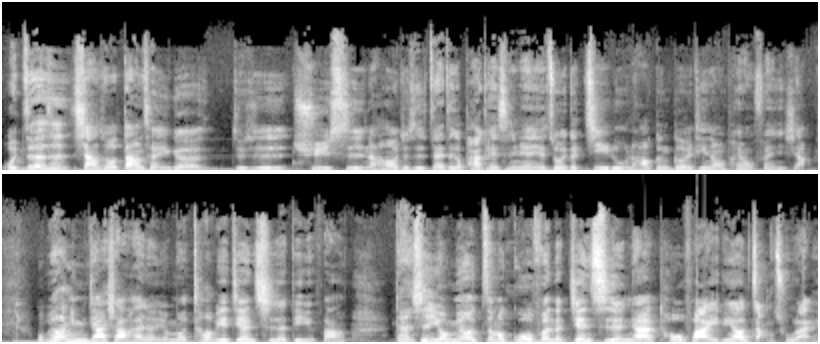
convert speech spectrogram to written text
我真的是想说当成一个就是趣事，然后就是在这个 podcast 里面也做一个记录，然后跟各位听众朋友分享。我不知道你们家小孩呢有没有特别坚持的地方，但是有没有这么过分的坚持人家的头发一定要长出来？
